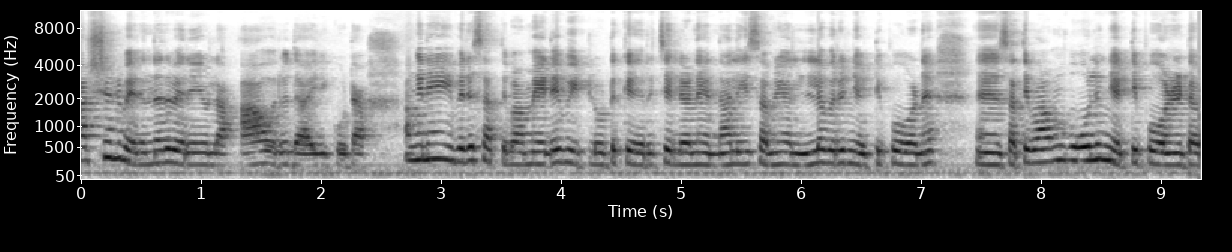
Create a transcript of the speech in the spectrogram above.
ഹർഷൻ വരുന്നത് വരെയുള്ള ആ ഒരു ഇതായിരിക്കൂട്ട. അങ്ങനെ ഇവർ സത്യഭാമയുടെ വീട്ടിലോട്ട് കയറി ചെല്ലാണ്. എന്നാൽ ഈ സമയം എല്ലാവരും ഞെട്ടിപ്പോവാണ്. സത്യഭാമ പോലും ഞെട്ടിപ്പോവാണ് കേട്ടോ.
